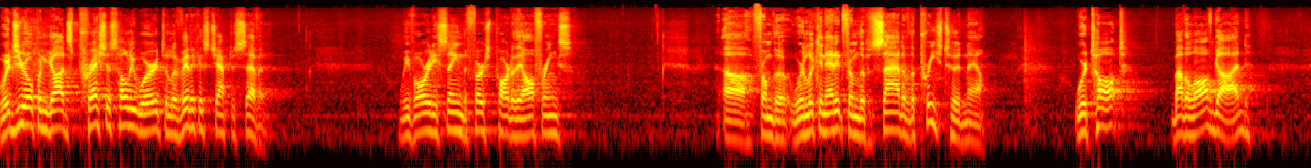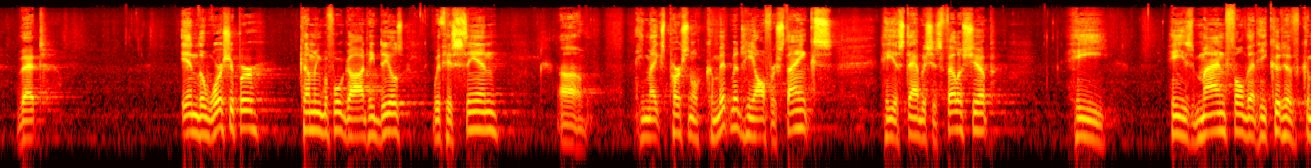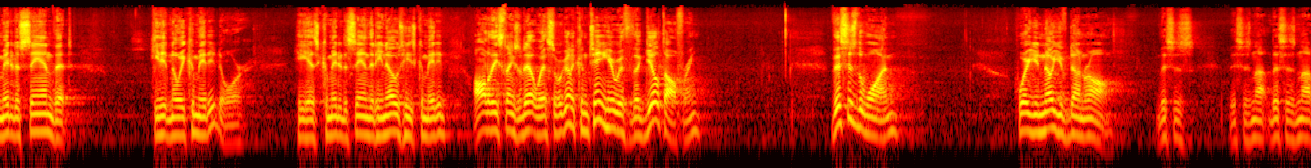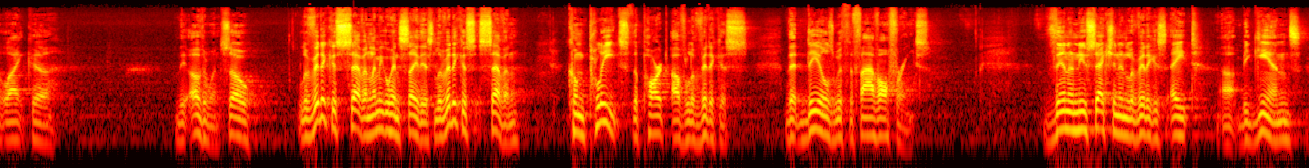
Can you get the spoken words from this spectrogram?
Would you open God's precious holy word to Leviticus chapter 7? We've already seen the first part of the offerings. Uh, from the, we're looking at it from the side of the priesthood now. We're taught by the law of God that in the worshiper coming before God, he deals with his sin. Uh, he makes personal commitment. He offers thanks. He establishes fellowship. He, he's mindful that he could have committed a sin that he didn't know he committed, or he has committed a sin that he knows he's committed. All of these things are dealt with. So we're going to continue here with the guilt offering. This is the one where you know you've done wrong. This is, this is, not, this is not like uh, the other one. So, Leviticus 7, let me go ahead and say this Leviticus 7 completes the part of Leviticus that deals with the five offerings. Then a new section in Leviticus 8 uh, begins.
